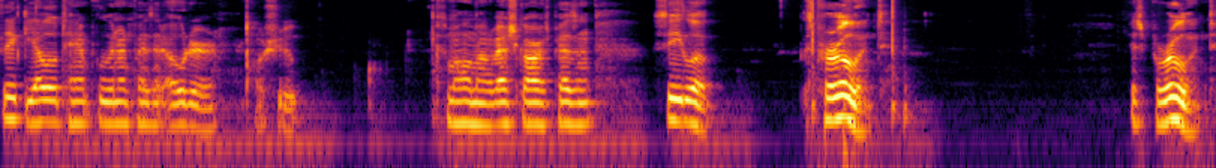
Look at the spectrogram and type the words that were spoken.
thick yellow tamp fluid and unpleasant odor. Oh shoot. Small amount of eschar is present. See, look. It's purulent. It's purulent.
